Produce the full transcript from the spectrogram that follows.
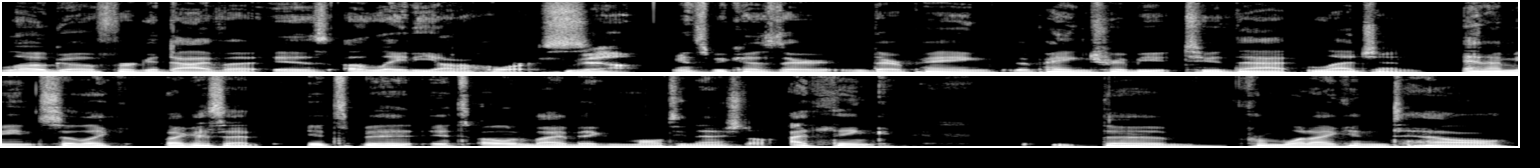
logo for Godiva is a lady on a horse. Yeah. It's because they're they're paying they're paying tribute to that legend. And I mean, so like like I said, it's been it's owned by a big multinational. I think the from what I can tell,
